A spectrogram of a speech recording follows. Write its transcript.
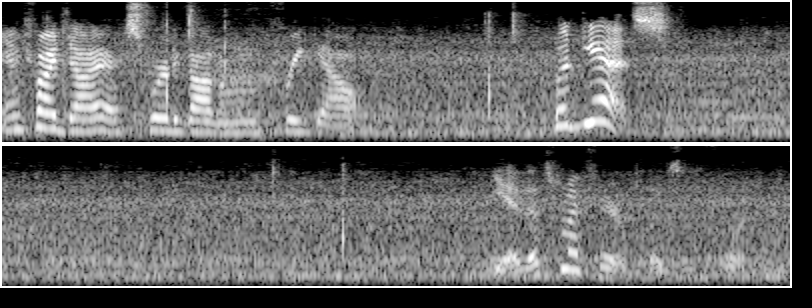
And if I die, I swear to God, I'm gonna freak out. But yes. Yeah, that's my favorite place in Fortnite.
